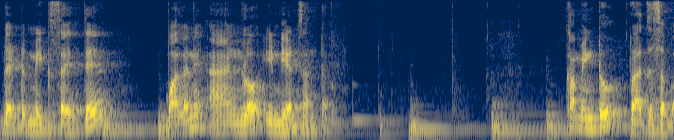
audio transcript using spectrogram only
బ్రెడ్ మిక్స్ అయితే వాళ్ళని ఆంగ్లో ఇండియన్స్ అంటారు coming to Rajya Sabha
